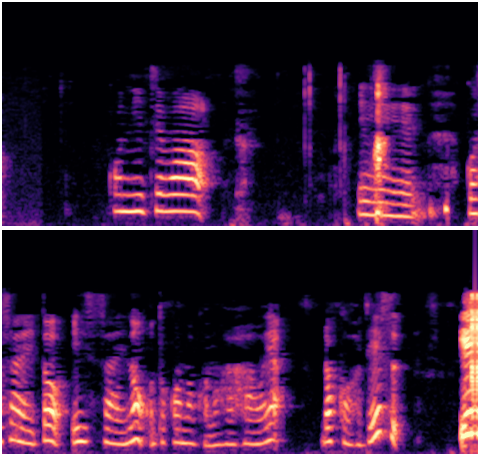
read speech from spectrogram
ぞこんにちは。えー、5歳と1歳の男の子の母親、ロコです。イエーイ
